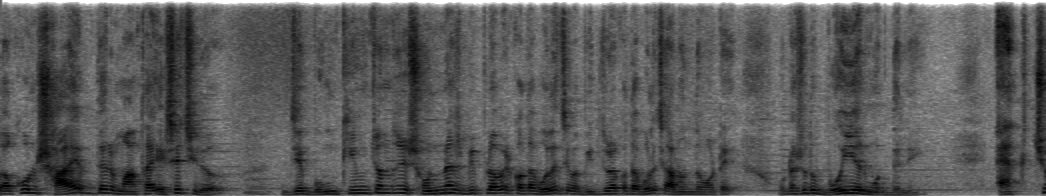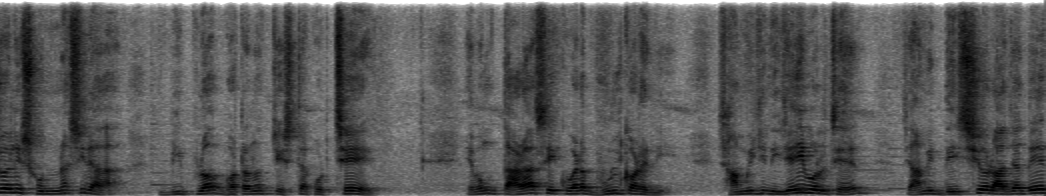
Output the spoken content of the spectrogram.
তখন সাহেবদের মাথায় এসেছিল যে বঙ্কিমচন্দ্র যে সন্ন্যাস বিপ্লবের কথা বলেছে বা বিদ্রোহের কথা বলেছে আনন্দমঠে ওটা শুধু বইয়ের মধ্যে নেই। অ্যাকচুয়ালি সন্ন্যাসীরা বিপ্লব ঘটানোর চেষ্টা করছে এবং তারা সেই খুব একটা ভুল করেনি। স্বামীজি নিজেই বলছেন যে, আমি দেশীয় রাজাদের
